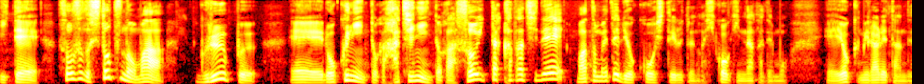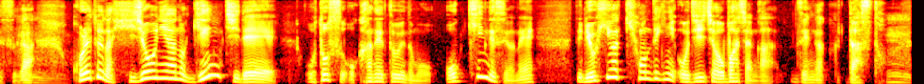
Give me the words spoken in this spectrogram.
いてそうすると一つのまあグループえー、6人とか8人とかそういった形でまとめて旅行しているというのが飛行機の中でも、えー、よく見られたんですが、うん、これというのは非常にあの現地で落とすお金というのも大きいんですよね。で旅費は基本的におじいちゃんおばあちゃんが全額出すと。うん、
